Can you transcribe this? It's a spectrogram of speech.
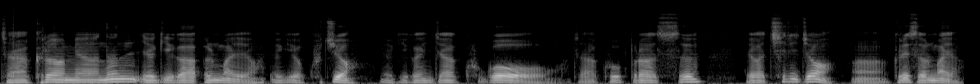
자, 그러면은 여기가 얼마예요? 여기가 9죠. 여기가 이제 9고, 자, 9 플러스 여기가 7이죠. 어, 그래서 얼마예요?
